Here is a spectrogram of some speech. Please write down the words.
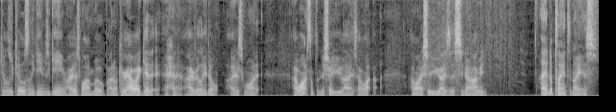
Kills are kills and a game's a game. I just want a MOAB. I don't care how I get it. I really don't. I just want it. I want something to show you guys. I want I want to show you guys this. You know, I mean, I end up playing tonight. It's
